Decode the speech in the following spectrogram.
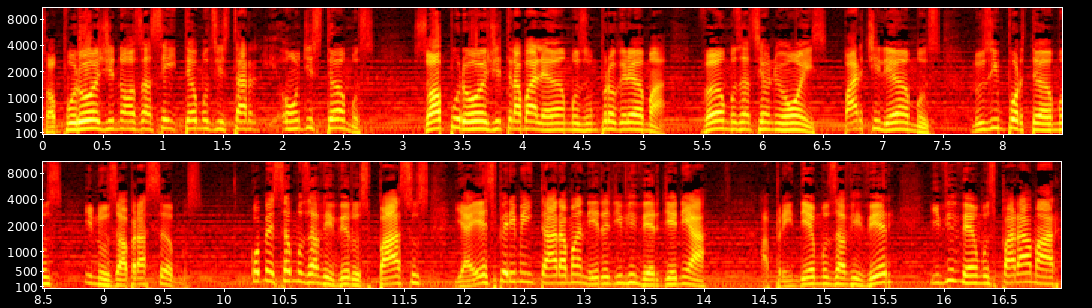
Só por hoje nós aceitamos estar onde estamos. Só por hoje trabalhamos um programa. Vamos às reuniões, partilhamos, nos importamos e nos abraçamos. Começamos a viver os passos e a experimentar a maneira de viver DNA Aprendemos a viver e vivemos para amar.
